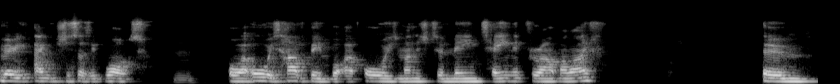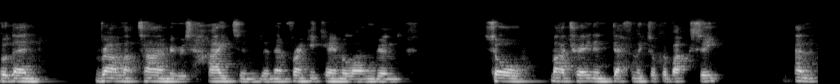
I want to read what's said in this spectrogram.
very anxious as it was, Mm. or I always have been, but I've always managed to maintain it throughout my life. Um, but then around that time, it was heightened, and then Frankie came along, and so my training definitely took a back seat, and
